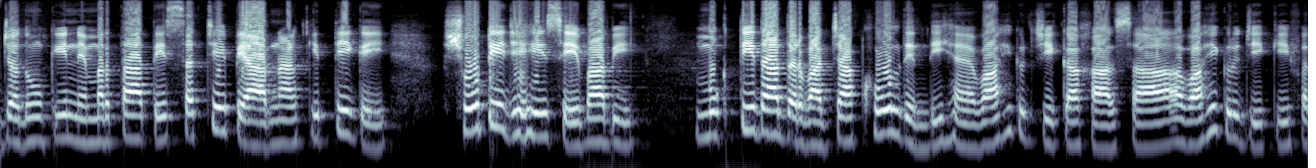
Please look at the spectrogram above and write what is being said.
ਜਦੋਂ ਕਿ ਨਿਮਰਤਾ ਤੇ ਸੱਚੇ ਪਿਆਰ ਨਾਲ ਕੀਤੀ ਗਈ ਛੋਟੀ ਜਿਹੀ ਸੇਵਾ ਵੀ ਮੁਕਤੀ ਦਾ ਦਰਵਾਜ਼ਾ ਖੋਲ ਦਿੰਦੀ ਹੈ। ਵਾਹਿਗੁਰੂ ਜੀ ਕਾ ਖਾਲਸਾ, ਵਾਹਿਗੁਰੂ ਜੀ ਕੀ ਫਤਿਹ।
